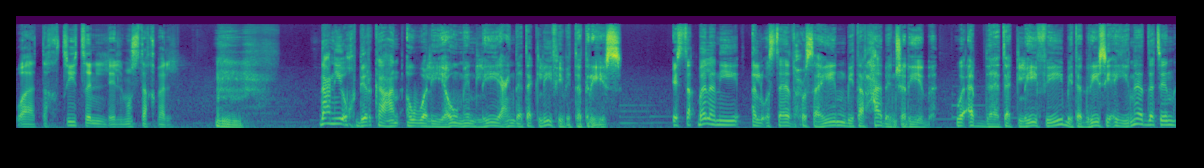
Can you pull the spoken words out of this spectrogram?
وتخطيط للمستقبل؟ دعني أخبرك عن أول يوم لي عند تكليفي بالتدريس. استقبلني الأستاذ حسين بترحاب شديد وأبدى تكليفي بتدريس أي مادة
